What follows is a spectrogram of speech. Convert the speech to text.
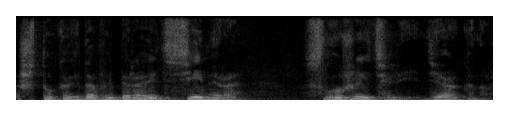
что когда выбирают семеро служителей, диаконов,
